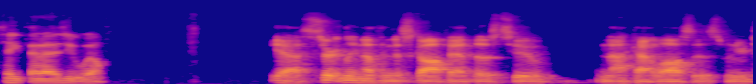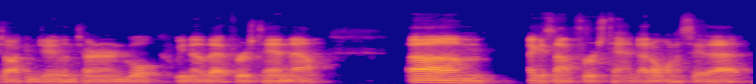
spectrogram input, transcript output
take that as you will. Yeah, certainly nothing to scoff at those two knockout losses when you're talking Jalen Turner and Volk. We know that firsthand now. Um, I guess not firsthand. I don't want to say that.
